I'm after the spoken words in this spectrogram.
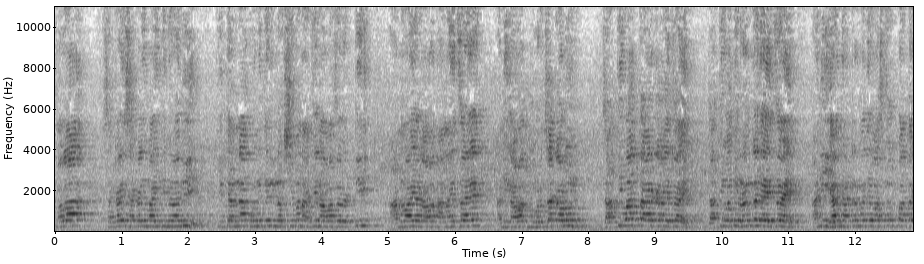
मला सकाळी सकाळी माहिती मिळाली की त्यांना कोणीतरी लक्ष्मण आखे नावाचा व्यक्ती आणवा या गावात आणायचा आहे आणि गावात मोर्चा काढून जातीवाद तयार करायचा आहे. जातीवादी रंग द्यायचा आहे. आणि ह्या मॅटरमध्ये वास्तविक पाहता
